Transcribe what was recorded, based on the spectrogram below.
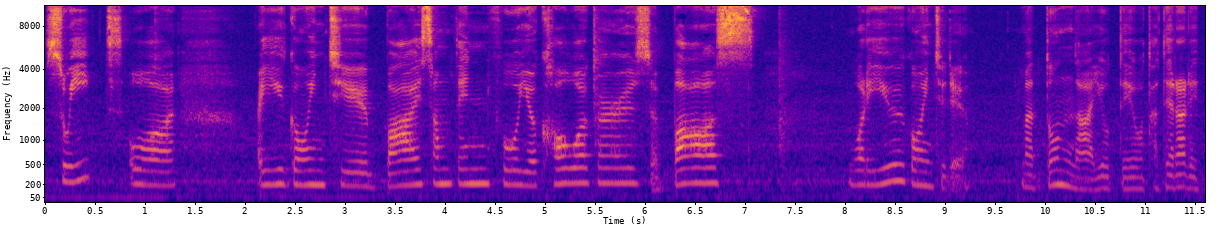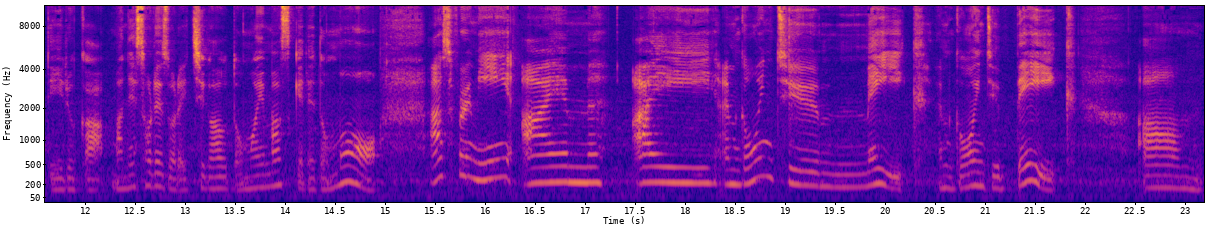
sweets, or are you going to buy something for your coworkers, a boss? What are you going to do? まあ、どんな予定を立てられているか、まあね、それぞれ違うと思いますけれども As for me, I'm I am going to make I'm going to bake um,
